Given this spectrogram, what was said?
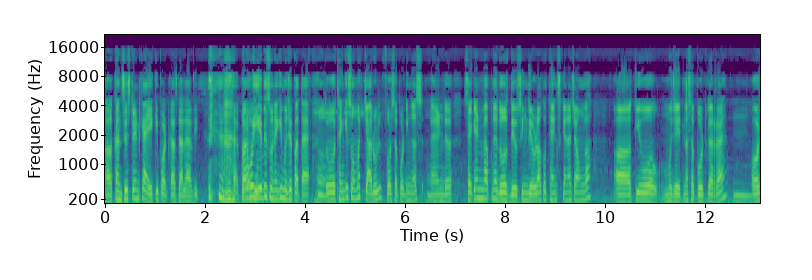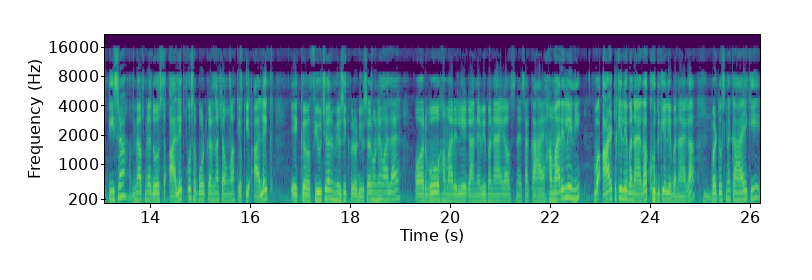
कंसिस्टेंट क्या एक ही पॉडकास्ट डाला है अभी। पर वो ये भी सुने सुनेगी मुझे पता है। हाँ। तो thank you so much Charul for supporting us and second मैं अपने दोस्त देव सिंह देवड़ा को थैंक्स कहना चाहूँगा। कि वो मुझे इतना सपोर्ट कर रहा है। हम्म। और तीसरा मैं अपने दोस्त आलिक को सपोर्ट करना चाहूँगा क्योंकि आलिक एक फ्यूचर म्यूज़िक प्रोड्यूसर होने वाला है और वो हमारे लिए गाने भी बनाएगा उसने ऐसा कहा है। हमारे लिए नहीं वो आर्ट के लिए बनाएगा खुद के लिए बनाएगा। बट उसने कहा है कि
